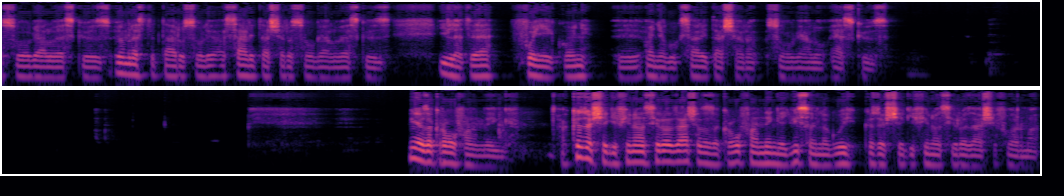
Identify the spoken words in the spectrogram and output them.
szolgáló eszköz, ömlesztett áru szállítására szolgáló eszköz, illetve folyékony anyagok szállítására szolgáló eszköz. Mi az a crowdfunding? A közösségi finanszírozás, azaz a crowdfunding egy viszonylag új közösségi finanszírozási forma.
